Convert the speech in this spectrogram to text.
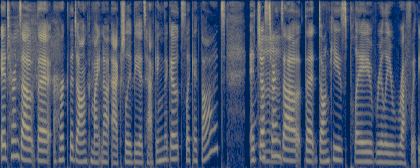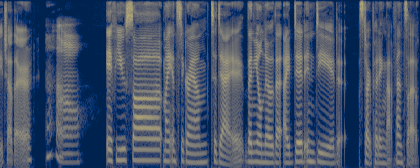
It turns out that Herc the Donk might not actually be attacking the goats like I thought. It just Hmm. turns out that donkeys play really rough with each other. Oh. If you saw my Instagram today, then you'll know that I did indeed start putting that fence up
